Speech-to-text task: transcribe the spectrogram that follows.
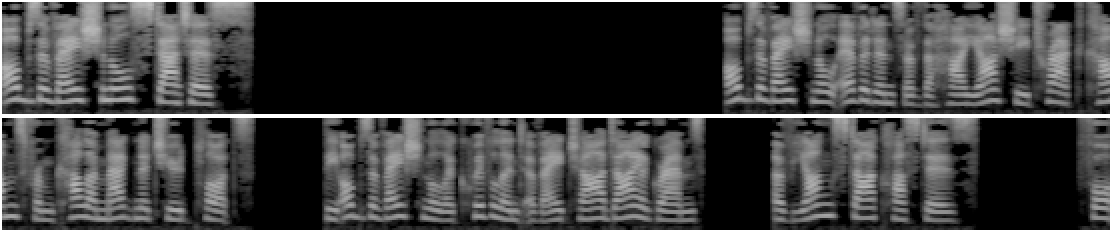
Observational status. Observational evidence of the Hayashi track comes from color magnitude plots the observational equivalent of HR diagrams of young star clusters. For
